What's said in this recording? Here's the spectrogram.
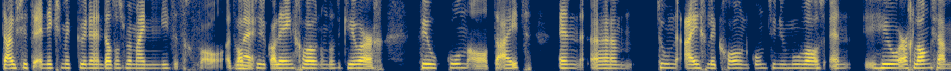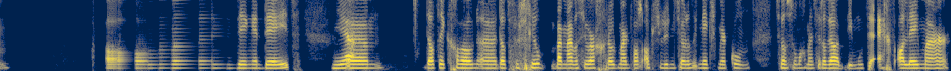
thuis zitten en niks meer kunnen. En dat was bij mij niet het geval. Het was Nee. natuurlijk alleen gewoon omdat ik heel erg veel kon altijd. En ehm, toen eigenlijk gewoon continu moe was en heel erg langzaam al mijn dingen deed. Ja, Ehm, dat ik gewoon, eh, dat verschil bij mij was heel erg groot, maar het was absoluut niet zo dat ik niks meer kon. Terwijl sommige mensen dat wel hebben. Die moeten echt alleen maar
